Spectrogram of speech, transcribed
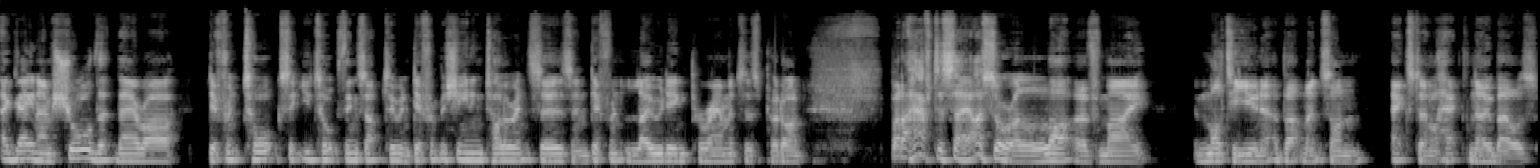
again, I'm sure that there are different torques that you talk things up to, and different machining tolerances, and different loading parameters put on. But I have to say, I saw a lot of my multi-unit abutments on external hex Nobels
